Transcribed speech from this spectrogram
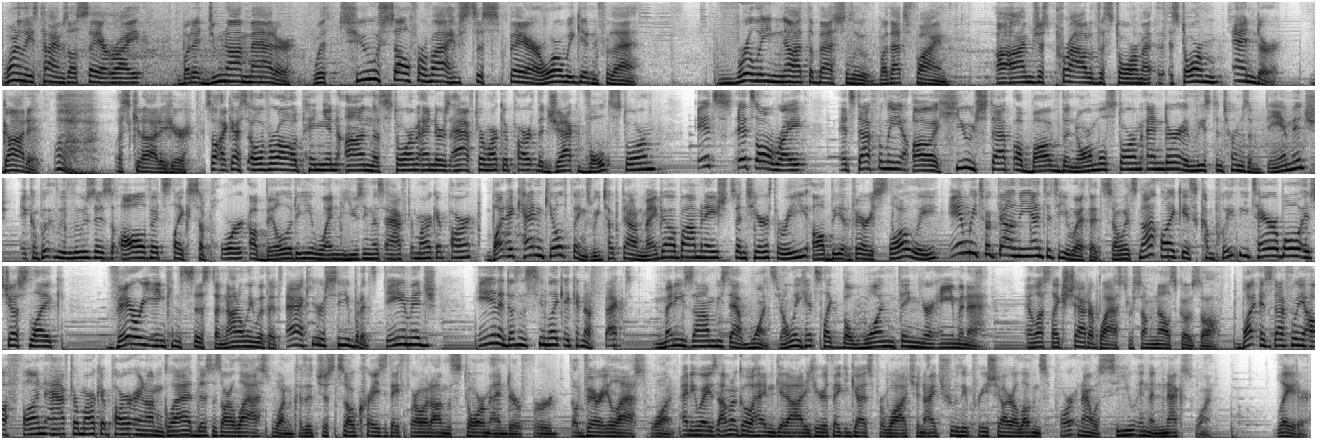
One of these times I'll say it right, but it do not matter. With two self-revives to spare, what are we getting for that? Really not the best loot, but that's fine. I'm just proud of the Storm, Storm Ender. Got it. Let's get out of here. So I guess overall opinion on the Storm Enders aftermarket part, the JAK Voltstorm, it's it's all right. It's definitely a huge step above the normal Storm Ender, at least in terms of damage. It completely loses all of its like support ability when using this aftermarket part, but it can kill things. We took down Mega Abominations in tier 3, albeit very slowly, and we took down the Entity with it. So it's not like it's completely terrible. It's just like very inconsistent, not only with its accuracy, but its damage and it doesn't seem like it can affect many zombies at once. It only hits like the one thing you're aiming at, unless like Shatter Blast or something else goes off. But it's definitely a fun aftermarket part, and I'm glad this is our last one because it's just so crazy they throw it on the Storm Ender for the very last one. Anyways, I'm gonna go ahead and get out of here. Thank you guys for watching. I truly appreciate your love and support, and I will see you in the next one. Later.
